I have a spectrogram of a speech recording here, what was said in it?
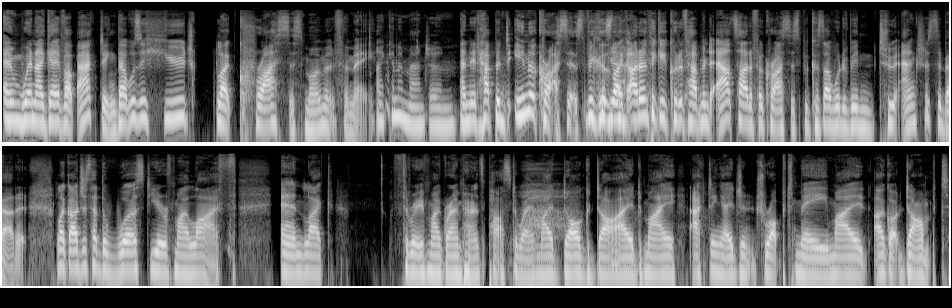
And when I gave up acting, that was a huge like crisis moment for me. I can imagine. and it happened in a crisis because like i don't think it could have happened outside of a crisis because i would have been too anxious about it like i just had the worst year of my life and like three of my grandparents passed away my dog died my acting agent dropped me my i got dumped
